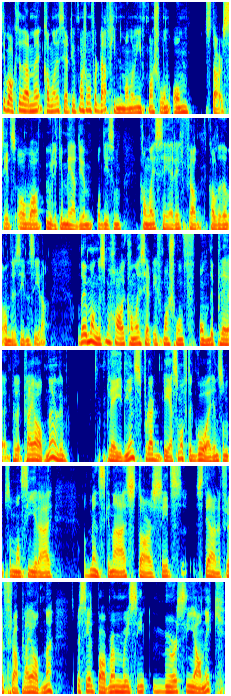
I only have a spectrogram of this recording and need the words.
tilbake til det med kanalisert informasjon, for der finner man jo informasjon om starseeds, og hva ulike medium og de som kanaliserer fra den andre siden, sier. da. Og Det er jo mange som har kanalisert informasjon om de pleiadene, eller pleiadians, for det er det som ofte går inn, som, som man sier er at menneskene er starseeds, stjernefrø fra pleiadene. Spesielt Barbara Mercianic.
